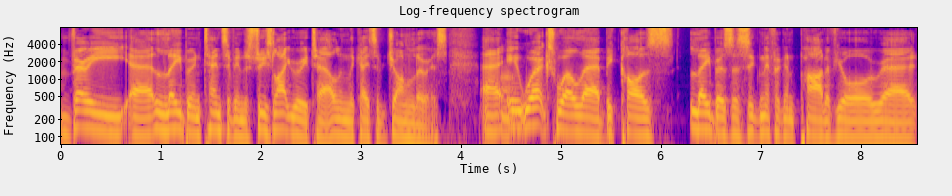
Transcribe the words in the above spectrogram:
very uh, labor intensive industries like retail. In the case of John Lewis, mm. it works well there because labor is a significant part of your uh,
